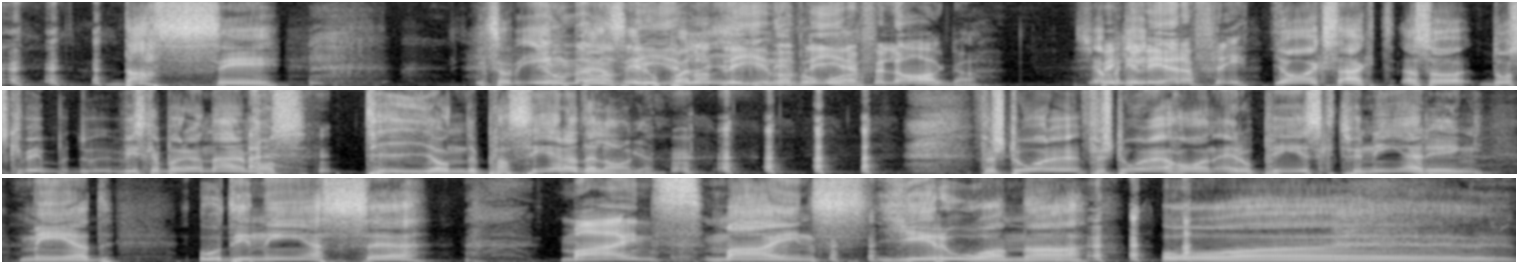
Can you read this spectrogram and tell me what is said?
dassig, liksom Jo, inte ens blir, Europa League-nivå. vad blir det för lag då? Ja, men det- Spekulera fritt. Ja exakt, alltså, då ska vi, vi ska börja närma oss tionde placerade lagen. Förstår du förstår du att ha en europeisk turnering med Udinese, Mainz. Mainz, Girona och eh,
